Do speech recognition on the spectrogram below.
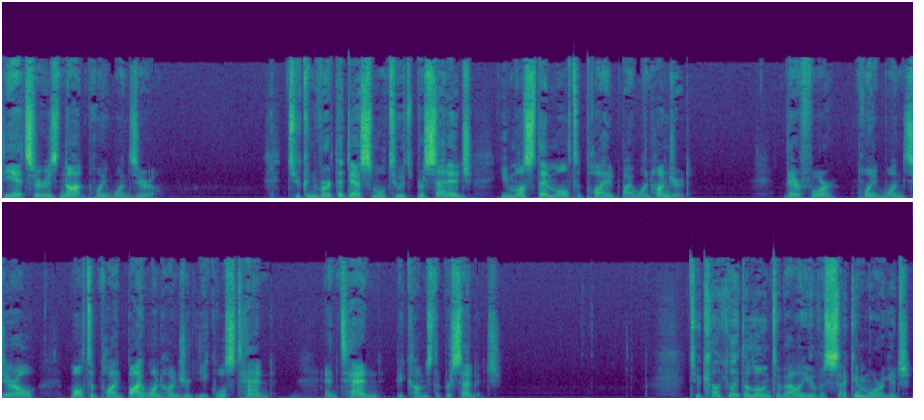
The answer is not 0.10. To convert the decimal to its percentage, you must then multiply it by 100. Therefore, 0.10 multiplied by 100 equals 10 and 10 becomes the percentage. To calculate the loan to value of a second mortgage,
